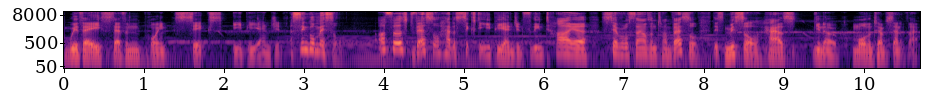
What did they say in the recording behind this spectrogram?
with a 7.6 EP engine. A single missile. Our first vessel had a 60 EP engine for the entire several thousand ton vessel. This missile has, you know, more than 10% of that.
